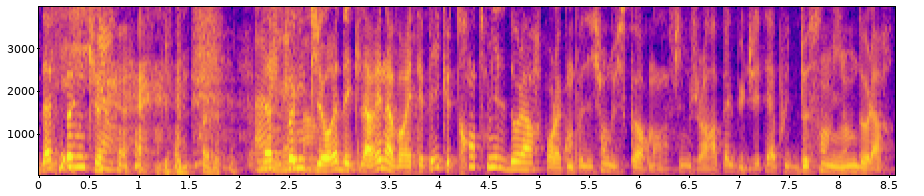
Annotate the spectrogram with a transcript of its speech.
Daft Punk. Ah, Daft Punk qui aurait déclaré n'avoir été payé que 30 000 dollars pour la composition du score, dans un film, je le rappelle, budgété à plus de 200 millions de dollars.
